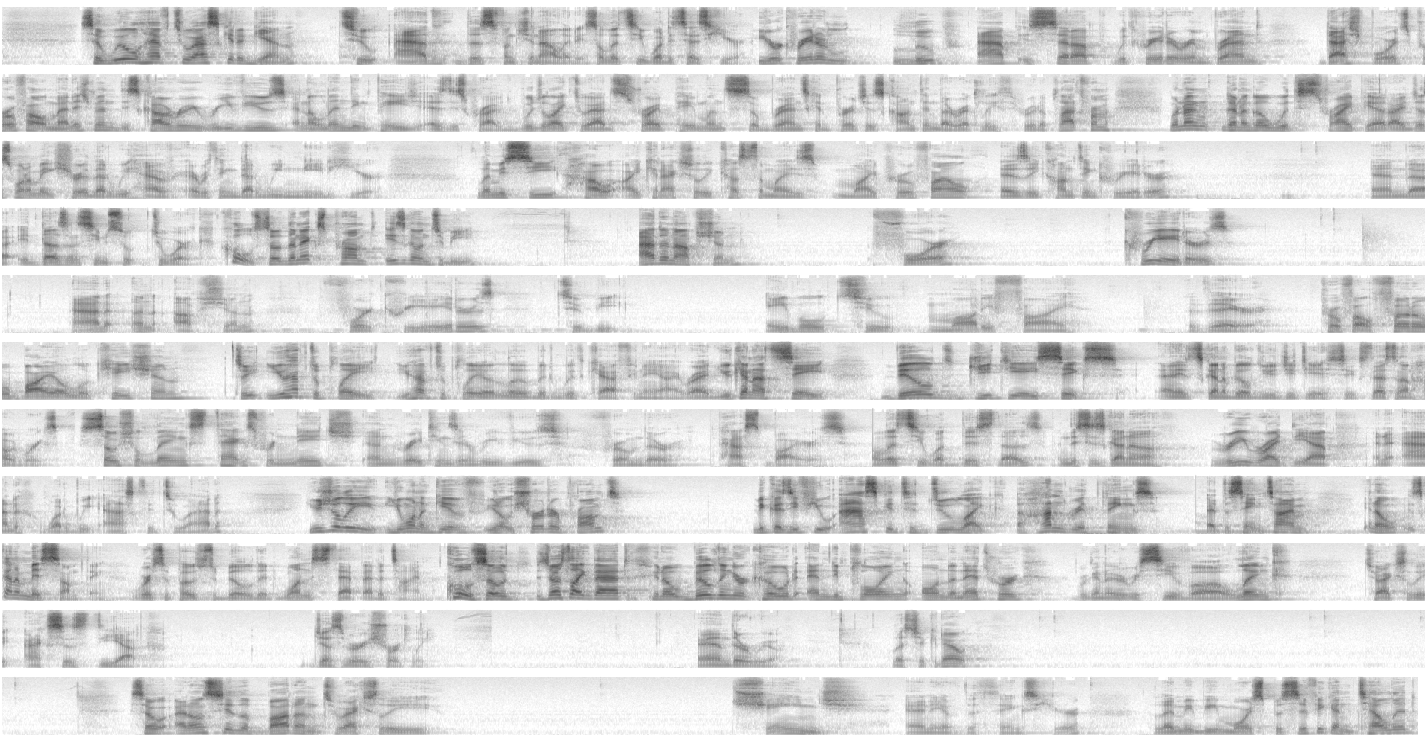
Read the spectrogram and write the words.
So we'll have to ask it again to add this functionality. So let's see what it says here. Your creator loop app is set up with creator and brand dashboards, profile management, discovery, reviews, and a landing page as described. Would you like to add Stripe payments so brands can purchase content directly through the platform? We're not gonna go with Stripe yet. I just wanna make sure that we have everything that we need here. Let me see how I can actually customize my profile as a content creator. And uh, it doesn't seem so, to work. Cool, so the next prompt is going to be add an option for creators, add an option for creators to be able to modify their profile photo, bio, location, so you have to play. You have to play a little bit with Caffeine AI, right? You cannot say build GTA 6 and it's gonna build you GTA 6. That's not how it works. Social links, tags for niche, and ratings and reviews from their past buyers. Let's see what this does. And this is gonna rewrite the app and add what we asked it to add. Usually you wanna give, you know, shorter prompt because if you ask it to do like a hundred things at the same time, you know, it's gonna miss something. We're supposed to build it one step at a time. Cool, so just like that, you know, building your code and deploying on the network, we're gonna receive a link to actually access the app just very shortly. And there we go. Let's check it out. So I don't see the button to actually change any of the things here. Let me be more specific and tell it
